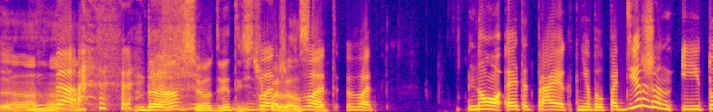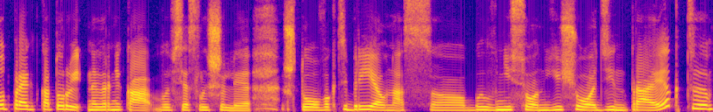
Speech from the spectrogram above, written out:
Ага». Да. Да, все, 2000, Вот, пожалуйста. Вот, вот. Но этот проект не был поддержан, и тот проект, который наверняка вы все слышали, что в октябре у нас э, был внесен еще один проект э,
